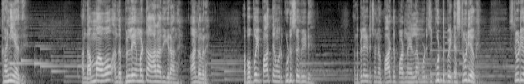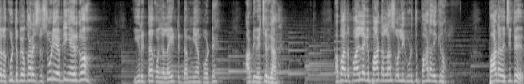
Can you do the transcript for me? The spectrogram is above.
கனி அது. அந்த அம்மாவும் அந்த பிள்ளையை மட்டும் ஆராதிக்கிறாங்க ஆண்டவரை. அப்போ போய் பார்த்தேன் ஒரு குடிசை வீடு. அந்த பிள்ளைகிட்ட சொன்ன பாட்டு பாடணும் எல்லாம் முடிச்சு கூட்டு போயிட்டேன் ஸ்டூடியோக்கு. ஸ்டூடியோவில் கூட்டு போய் உட்கார வச்சுட்டு ஸ்டூடியோ எப்படிங்க இருக்கும்? இருட்டாக கொஞ்சம் லைட்டு டம்மியாக போட்டு அப்படி வச்சுருக்காங்க. அப்போ அந்த பிள்ளைக்கு பாட்டெல்லாம் சொல்லி கொடுத்து பாட வைக்கிறோம். பாட வச்சுட்டு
